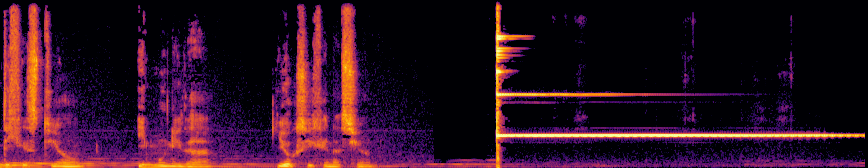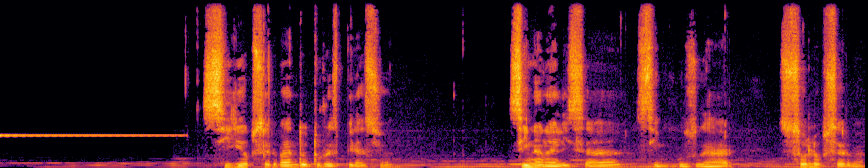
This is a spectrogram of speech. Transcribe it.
digestión, inmunidad y oxigenación. Sigue observando tu respiración, sin analizar, sin juzgar, solo observa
